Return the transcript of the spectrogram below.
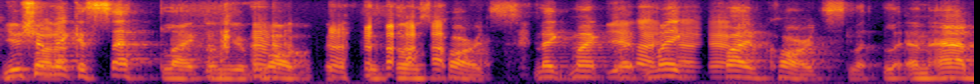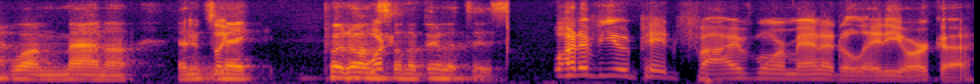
You should But- uh, make a set like on your blog with, with those cards. Like make Yeah, like, make yeah, yeah. five cards li- li- and add one mana and It's like- make put on What- some abilities. What if you had paid five more mana to Lady Orca?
